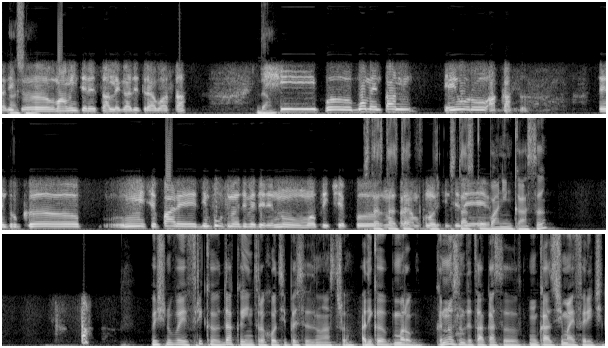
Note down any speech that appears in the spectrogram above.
Adică Așa. m-am interesat legat de treaba asta. Da. Și, bă, momentan, euro acasă. Pentru că mi se pare, din punctul meu de vedere, nu mă pricep, Stați, nu stați, prea am stați, cunoștințe stați de... cu bani în casă? Da. Păi și nu vă e frică dacă intră hoții peste dumneavoastră? Adică, mă rog, când nu sunteți acasă, un caz și mai fericit.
